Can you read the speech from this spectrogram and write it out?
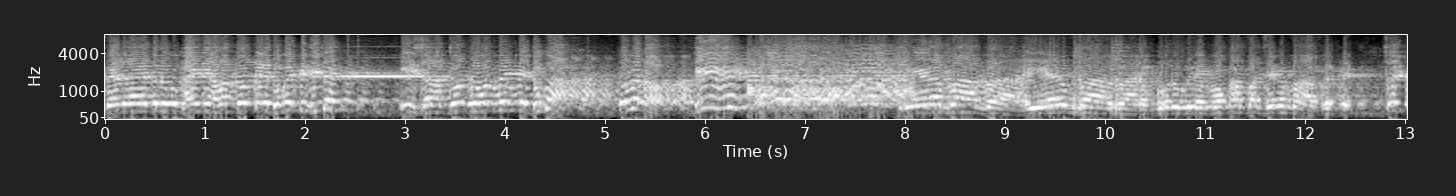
পেদরা এতটুকু খাইনি আমার দল থেকে ঢুকে দিয়েছি যে। এই সারা জন্য উঠবেন যে ঢুকা। তবে না। এ বাবা এ বাবা গরুগুলো মোকা পাচ্ছে রে বাপ। ছট।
